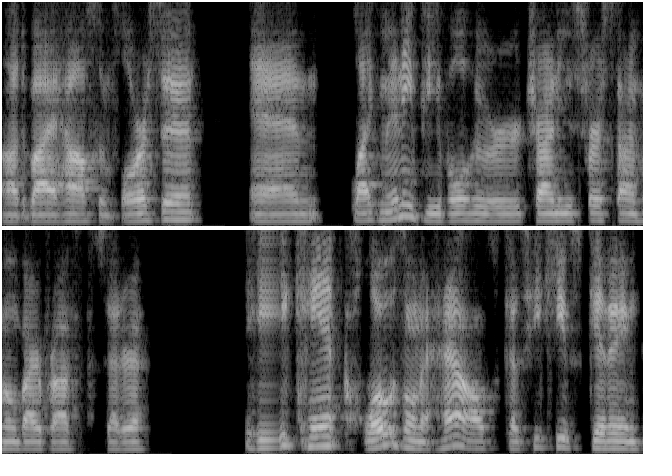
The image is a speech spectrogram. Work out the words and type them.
uh, to buy a house in Florissant. And like many people who are trying to use first time home buyer products, et cetera, he can't close on a house because he keeps getting,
